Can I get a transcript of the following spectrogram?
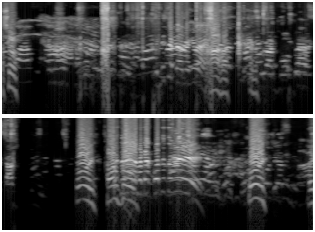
আসো। হ্যাঁ হ্যাঁ। ওই ফালতো। ওই এই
